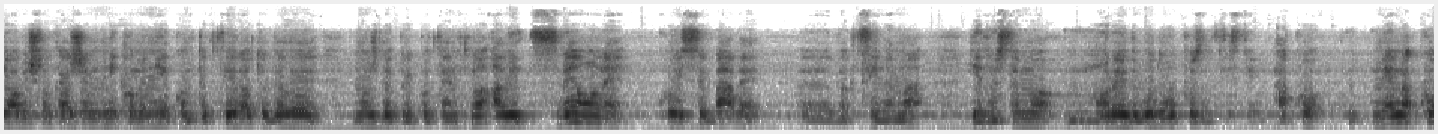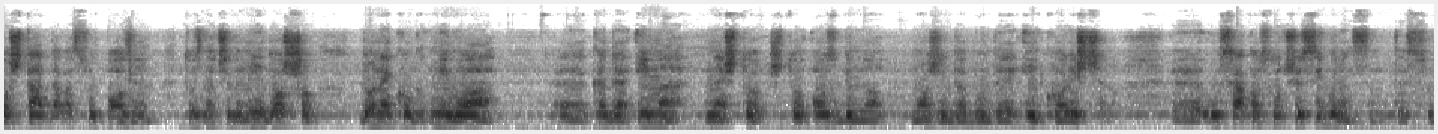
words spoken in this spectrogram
ja obično kažem nikome nije kontaktirao, to deluje možda prepotentno, ali sve one koji se bave E, vakcinama, jednostavno moraju da budu upoznati s tim. Ako nema ko šta da vas upozna, mhm. to znači da nije došao do nekog nivoa e, kada ima nešto što ozbiljno može da bude i korišćeno. E, u svakom slučaju siguran sam da su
